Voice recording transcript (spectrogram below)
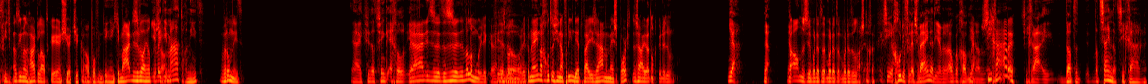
iemand, als iemand hard loopt, kun je een shirtje kopen of een dingetje. Maar het is wel heel je weet die maat toch niet? Waarom niet? Ja, ik vind dat vind ik echt wel. Ja, Ja, dit is, dit is wel een moeilijke. vind Dit het is wel wel- een moeilijke. Nee, maar goed, als je nou vrienden hebt waar je samen mee sport, dan zou je dat nog kunnen doen. ja. Maar anders wordt het, wordt, het, wordt het een lastige. Ik zie een goede fles wijn, die hebben we ook al gehad. Maar dan, sigaren. sigaren. Dat het, wat zijn dat sigaren?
